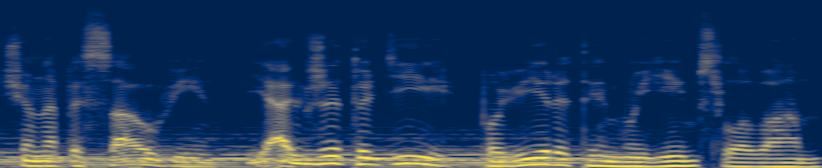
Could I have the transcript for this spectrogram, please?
що написав він, як же тоді повірити моїм словам?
